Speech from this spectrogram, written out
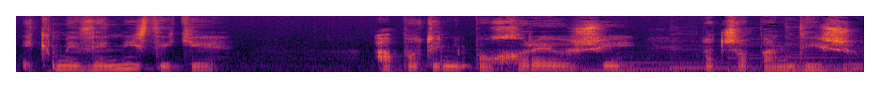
εκμηδενίστηκε από την υποχρέωση να τους απαντήσω.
